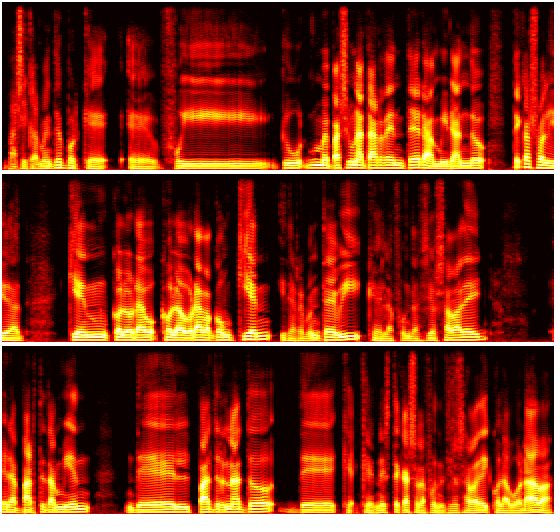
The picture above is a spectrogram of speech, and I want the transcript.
Básicamente porque eh, fui. Tu, me pasé una tarde entera mirando de casualidad quién colaboraba con quién y de repente vi que la Fundación Sabadell era parte también del patronato de. Que, que en este caso la Fundación Sabadell colaboraba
